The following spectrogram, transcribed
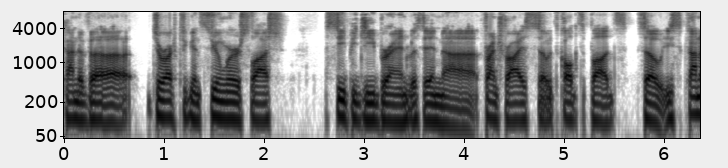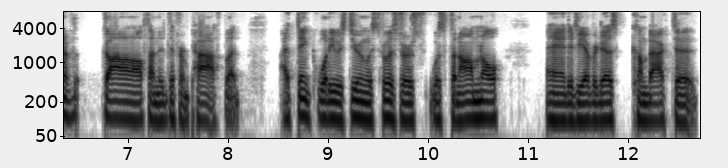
kind of a direct to consumer slash CPG brand within uh, French fries. So it's called Spuds. So he's kind of gone off on a different path, but I think what he was doing with Swizzlers was phenomenal. And if he ever does come back to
